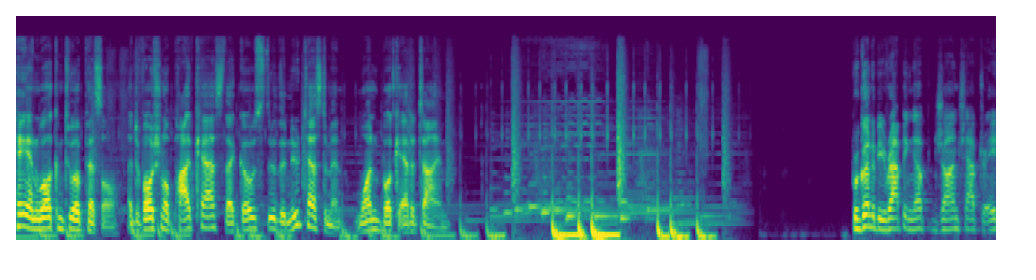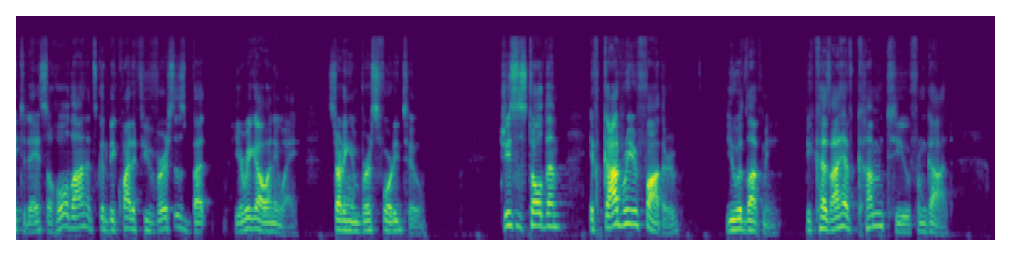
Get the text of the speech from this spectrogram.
Hey, and welcome to Epistle, a devotional podcast that goes through the New Testament one book at a time. We're going to be wrapping up John chapter 8 today, so hold on. It's going to be quite a few verses, but here we go anyway, starting in verse 42. Jesus told them, If God were your father, you would love me, because I have come to you from God.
